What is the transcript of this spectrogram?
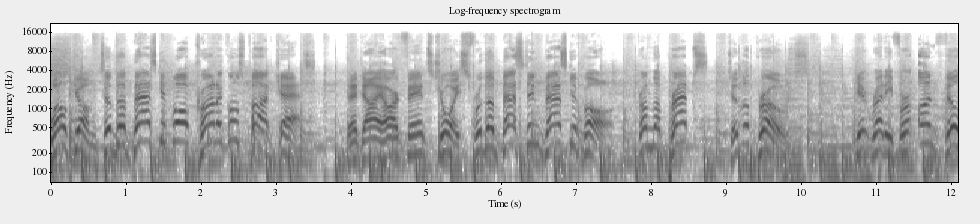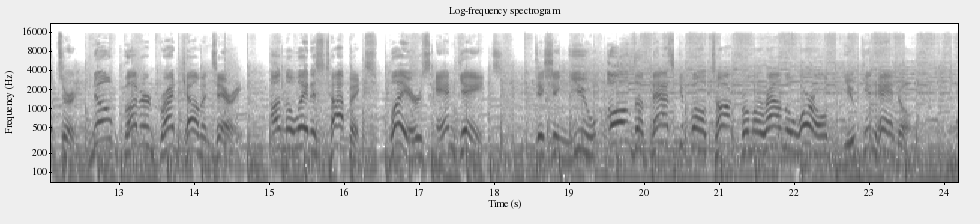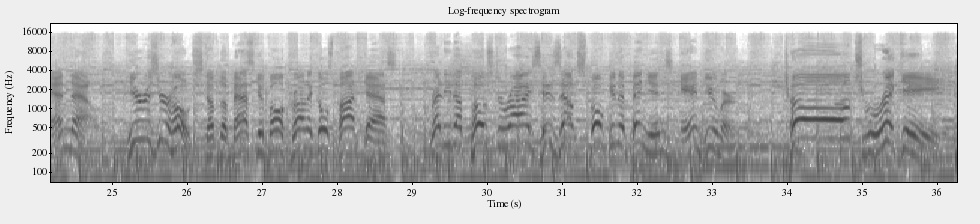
Welcome to the Basketball Chronicles podcast, the die-hard fans' choice for the best in basketball, from the preps to the pros. Get ready for unfiltered, no buttered bread commentary on the latest topics, players, and games, dishing you all the basketball talk from around the world you can handle. And now, here is your host of the Basketball Chronicles podcast ready to posterize his outspoken opinions and humor. Coach Ricky.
